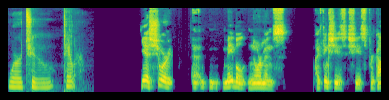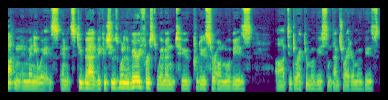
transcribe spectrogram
were to Taylor? Yeah, sure. Uh, Mabel Normand's I think she's she's forgotten in many ways, and it's too bad because she was one of the very first women to produce her own movies, uh, to direct her movies, sometimes write her movies,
